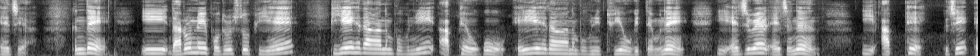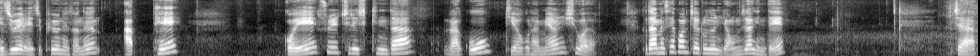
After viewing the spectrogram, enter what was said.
as야. 근데 이 나론레이 버돌소 B에 B에 해당하는 부분이 앞에 오고 A에 해당하는 부분이 뒤에 오기 때문에 이 as well as는 이 앞에 그치? as well as 표현에서는 앞에 거에 수일치를 시킨다 라고 기억을 하면 쉬워요. 그 다음에 세 번째로는 영작인데 자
